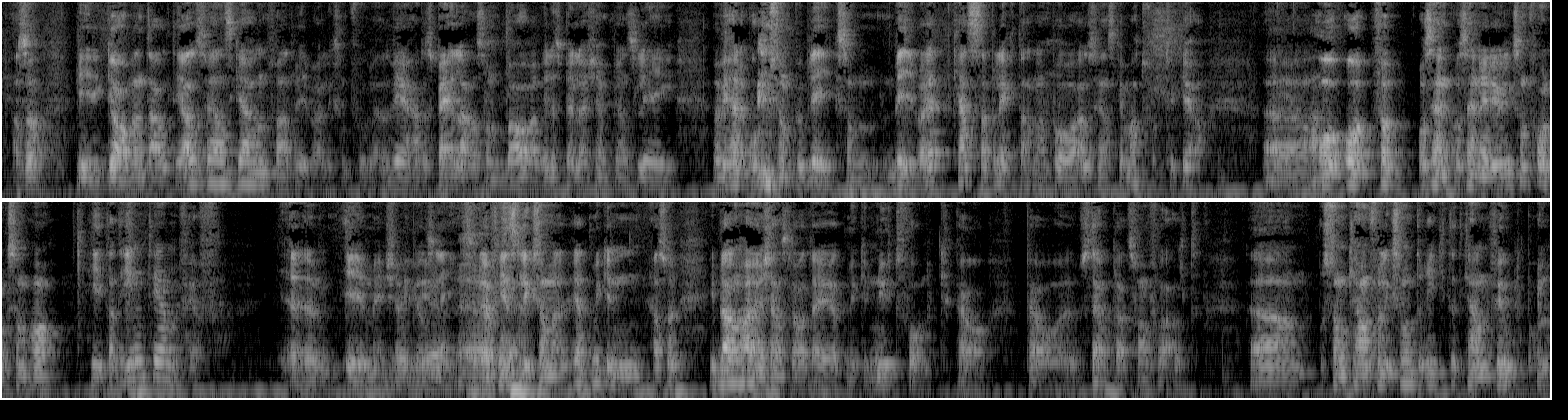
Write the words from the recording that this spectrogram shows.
alltså vi gav inte allt i Allsvenskan för att vi var liksom fulla. Vi hade spelare som bara ville spela Champions League. Men vi hade också en publik som, vi var rätt kassa på läktarna på allsvenska matcher tycker jag. Eh, Ja. och, och, för, och, sen, och sen är det ju liksom folk som har hittat in till MFF eh, i och med Champions League. Så ja, det finns liksom rätt mycket, alltså ibland har jag en känsla av att det är rätt mycket nytt folk på, eh, ståplats framförallt. Uh, som kanske liksom inte riktigt kan fotboll.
